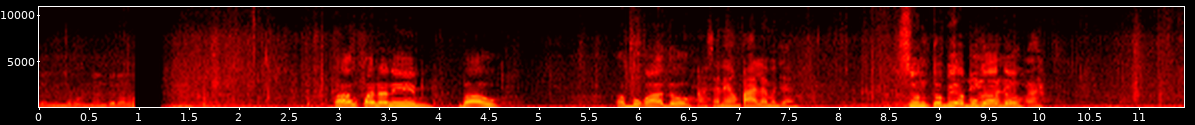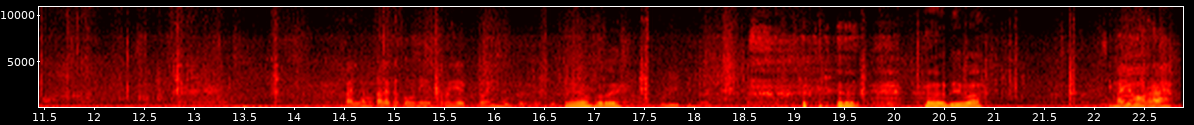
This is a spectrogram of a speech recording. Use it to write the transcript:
dyan yung buhon. Nandun ano. Ang pananim. Baw. Avocado. Ah, saan yung pala mo dyan? Soon to be abogado. Kala mo talaga tunay yung proyekto eh. No? Ayan, pre. Politika. Di ba? Si Mayora.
